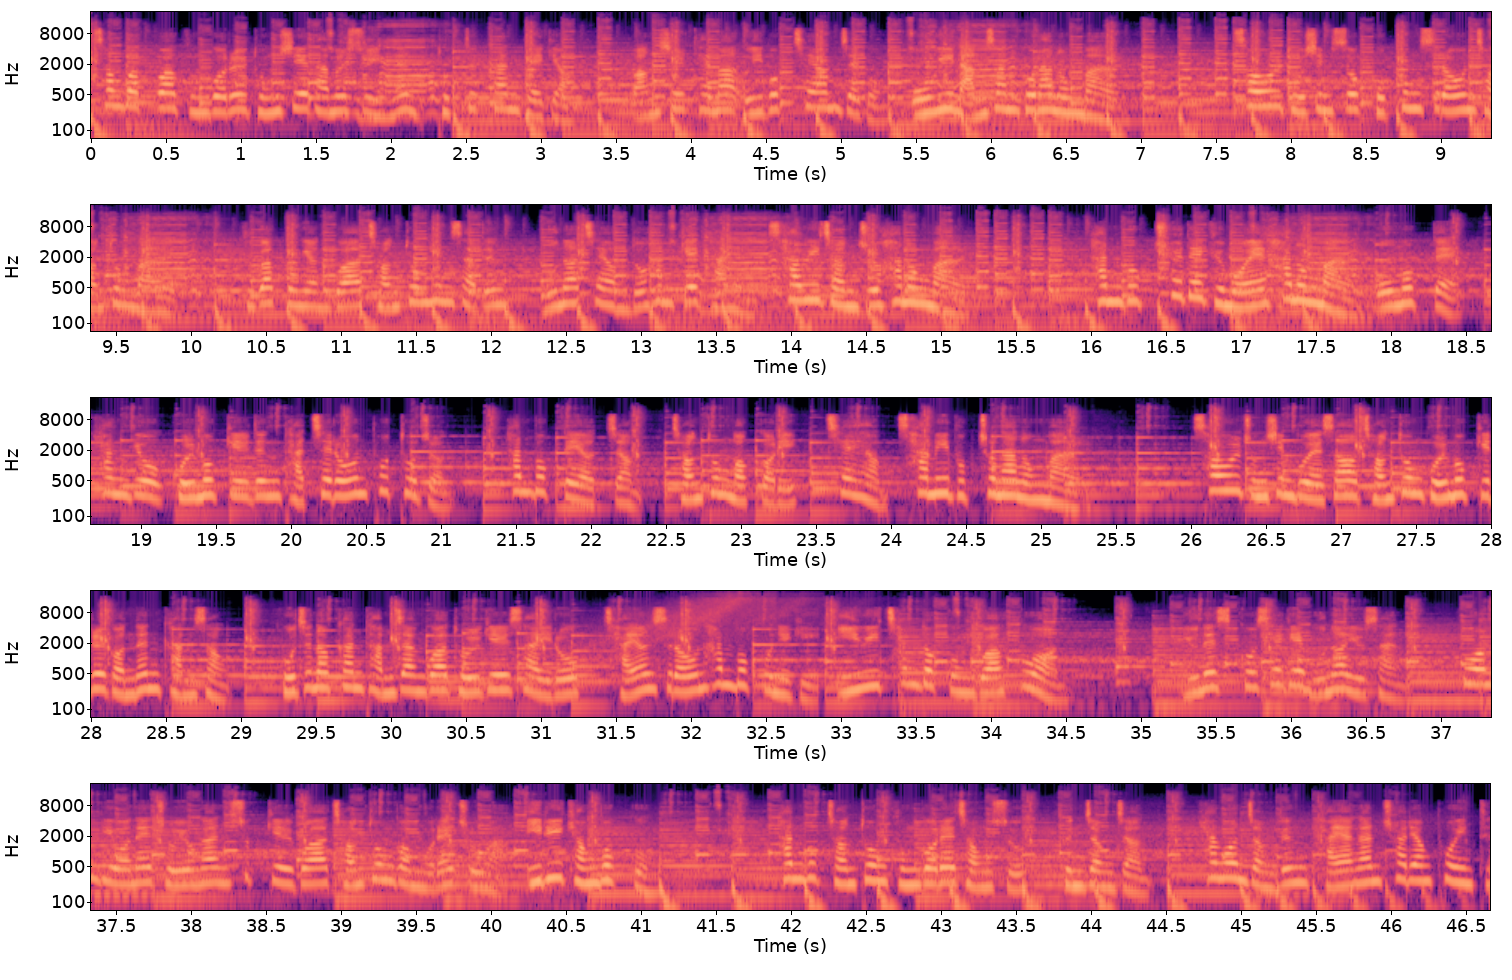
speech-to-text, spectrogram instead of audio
성곽과 궁궐을 동시에 담을 수 있는 독특한 배경 왕실 테마 의복 체험 제공. 5위 남산 고란옥마을. 서울 도심 속 고풍스러운 전통마을. 국악 공연과 전통 행사 등 문화 체험도 함께 가능 4위 전주 한옥마을. 한국 최대 규모의 한옥마을, 오목대, 향교, 골목길 등 다채로운 포토존, 한복대여점, 전통 먹거리, 체험, 3위 북촌 한옥마을. 서울 중심부에서 전통 골목길을 걷는 감성, 고즈넉한 담장과 돌길 사이로 자연스러운 한복 분위기, 2위 창덕궁과 후원. 유네스코 세계문화유산, 후원비원의 조용한 숲길과 전통 건물의 조화, 1위 경복궁. 한국 전통 궁궐의 정수, 근정전, 향원정 등 다양한 촬영 포인트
